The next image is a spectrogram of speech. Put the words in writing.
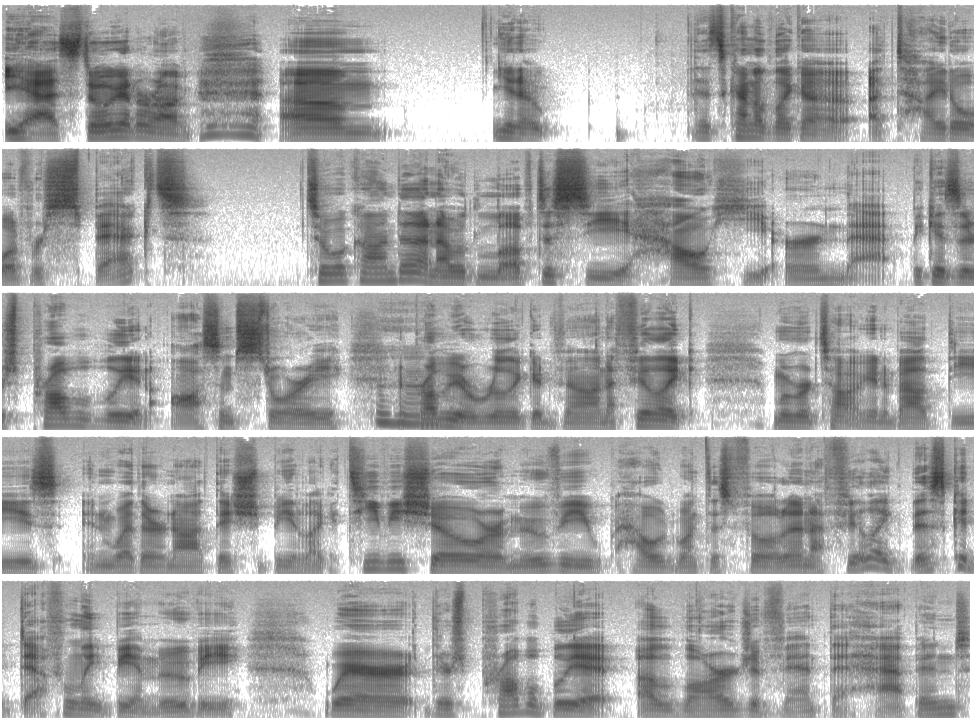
yeah, still got it wrong. Um, you know, that's kind of like a, a title of respect to Wakanda, and I would love to see how he earned that because there's probably an awesome story and probably a really good villain. I feel like when we're talking about these and whether or not they should be like a TV show or a movie, how we'd want this filled in, I feel like this could definitely be a movie where there's probably a, a large event that happened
